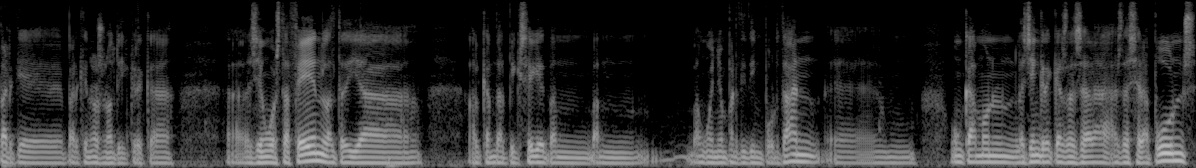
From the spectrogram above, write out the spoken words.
perquè, perquè no es noti. Crec que eh, la gent ho està fent. L'altre dia al camp del Pixeguet vam, vam, vam guanyar un partit important, eh, un, un camp on la gent crec que es deixarà, es deixarà punts,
